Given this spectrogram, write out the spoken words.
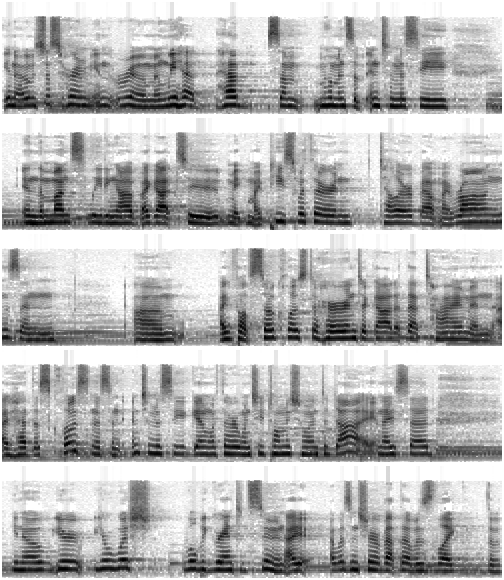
you know, it was just her and me in the room. And we had had some moments of intimacy in the months leading up. I got to make my peace with her and tell her about my wrongs. And um, I felt so close to her and to God at that time, and I had this closeness and intimacy again with her when she told me she wanted to die. And I said, You know, your, your wish will be granted soon. I, I wasn't sure if that, was like the,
